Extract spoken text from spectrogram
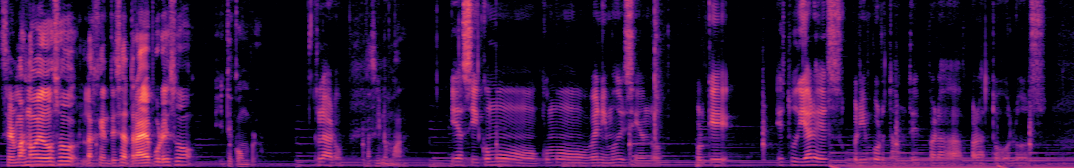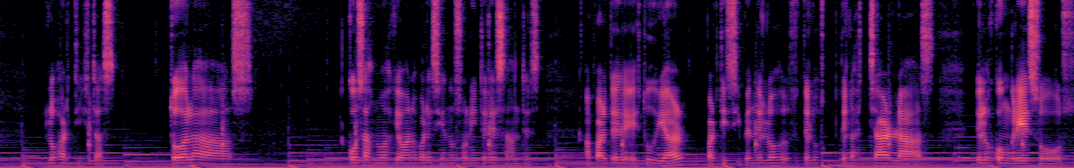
ser más novedoso. La gente se atrae por eso y te compra. claro Así nomás. y así como como venimos diciendo porque estudiar es súper importante para, para todos los los artistas. Todas las cosas nuevas que van apareciendo son interesantes. Aparte de estudiar participen de los de los de las charlas de los congresos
